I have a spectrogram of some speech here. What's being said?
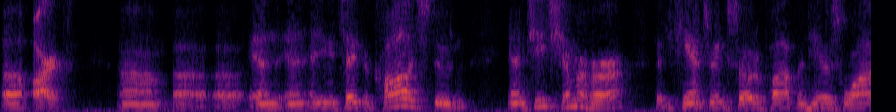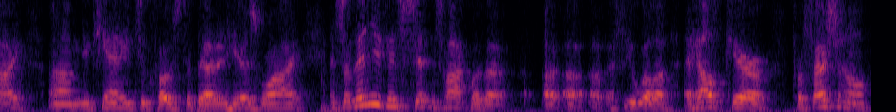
uh, art, um, uh, uh, and, and, and you can take a college student and teach him or her that you can't drink soda pop, and here's why. Um, you can't eat too close to bed, and here's why. And so then you can sit and talk with a, a, a, if you will, a, a healthcare professional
